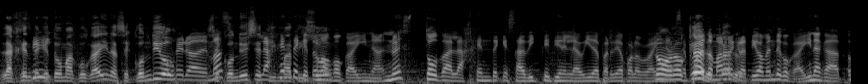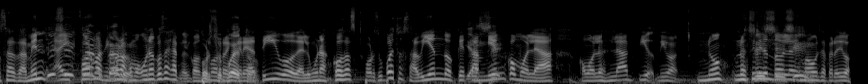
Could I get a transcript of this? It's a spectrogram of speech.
La gente Sí. que toma cocaína se escondió. Pero se además, escondió y se la gente que toma cocaína no es toda la gente que es adicta y tiene la vida perdida por la cocaína. No, no, Se claro, puede tomar claro. recreativamente cocaína cada. O sea, también Sí, hay sí, formas claro, y formas como una cosa es el consumo recreativo de algunas cosas, por supuesto sabiendo que Y también hace- como la como los lácteos, digo, no no estoy viendo todo la misma bolsa, pero digo,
